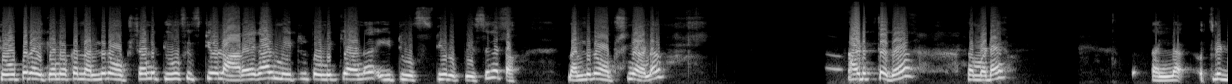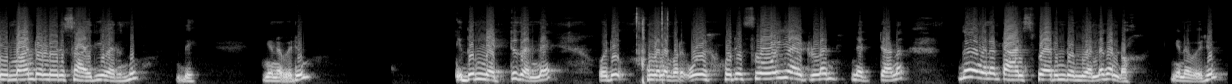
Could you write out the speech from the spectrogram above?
ടോപ്പ് തയ്ക്കാനും ഒക്കെ നല്ലൊരു ഓപ്ഷനാണ് ടു ഫിഫ്റ്റി ഉള്ള ആറേകാൽ മീറ്റർ തുണിക്കാണ് ഈ ടു ഫിഫ്റ്റി റുപ്പീസ് കേട്ടോ. നല്ലൊരു ഓപ്ഷനാണ് അടുത്തത് നമ്മുടെ നല്ല ഒത്തിരി ഡിമാൻഡ് ഉള്ള ഒരു സാരി ആയിരുന്നു. ഇതേ ഇങ്ങനെ വരും. ഇതും നെറ്റ് തന്നെ. ഒരു ഇങ്ങനെ പറയും ഒരു- ഫ്ലോയി ആയിട്ടുള്ള നെറ്റാണ് ഇത് അങ്ങനെ ട്രാൻസ്പാരന്റ് ഒന്നുമല്ല കണ്ടോ? ഇങ്ങനെ വരും.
